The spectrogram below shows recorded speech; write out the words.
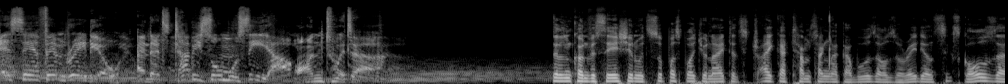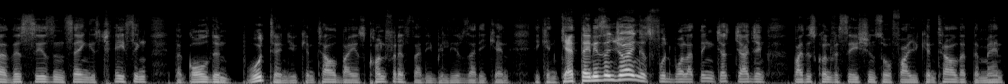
SAFM Radio and at Thabiso Mosia on Twitter. Still in conversation with Supersport United striker Thamsanqa Gabuza, who's already on six goals uh, this season, saying he's chasing the golden boot, and you can tell by his confidence that he believes that he can he can get there, and he's enjoying his football. I think just judging by this conversation so far, you can tell that the man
